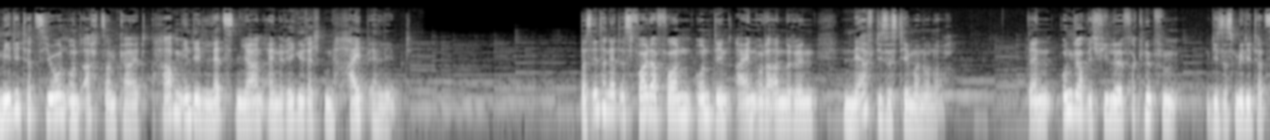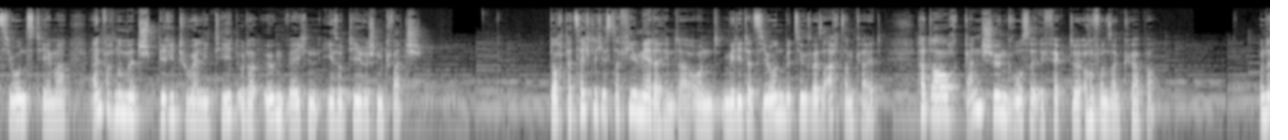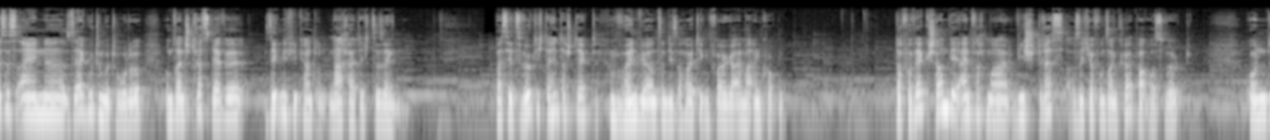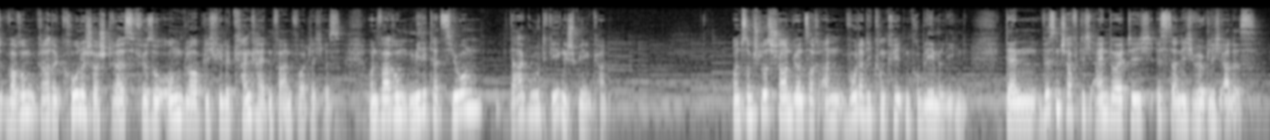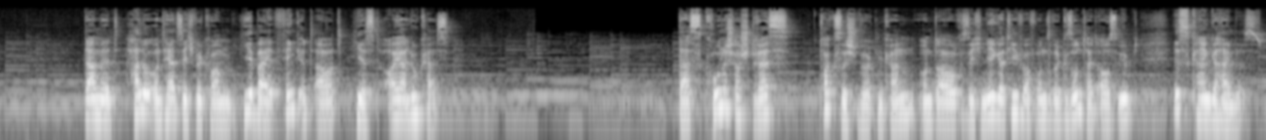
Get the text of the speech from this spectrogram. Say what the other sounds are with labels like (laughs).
Meditation und Achtsamkeit haben in den letzten Jahren einen regelrechten Hype erlebt. Das Internet ist voll davon und den einen oder anderen nervt dieses Thema nur noch. Denn unglaublich viele verknüpfen dieses Meditationsthema einfach nur mit Spiritualität oder irgendwelchen esoterischen Quatsch. Doch tatsächlich ist da viel mehr dahinter und Meditation bzw. Achtsamkeit hat auch ganz schön große Effekte auf unseren Körper. Und es ist eine sehr gute Methode, um sein Stresslevel signifikant und nachhaltig zu senken. Was jetzt wirklich dahinter steckt, (laughs) wollen wir uns in dieser heutigen Folge einmal angucken. Doch vorweg schauen wir einfach mal, wie Stress sich auf unseren Körper auswirkt und warum gerade chronischer Stress für so unglaublich viele Krankheiten verantwortlich ist und warum Meditation da gut gegenspielen kann. Und zum Schluss schauen wir uns auch an, wo da die konkreten Probleme liegen. Denn wissenschaftlich eindeutig ist da nicht wirklich alles. Damit hallo und herzlich willkommen hier bei Think It Out. Hier ist euer Lukas. Dass chronischer Stress toxisch wirken kann und auch sich negativ auf unsere Gesundheit ausübt, ist kein Geheimnis.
